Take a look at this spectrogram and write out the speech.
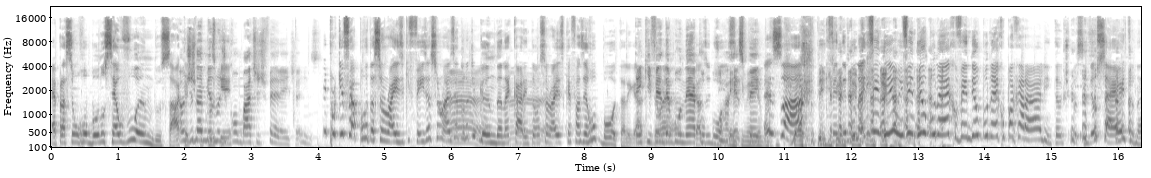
é pra ser um robô no céu voando, É saca? um Tipo, dinamismo porque... de combate diferente, é isso. E porque foi a porra da Sunrise que fez, a Sunrise é, É, dona de Ganda, né, cara? é. Então a Sunrise quer fazer robô, tá ligado? Tem que Então vender é boneco, porra. Respeita. vender Exato, tem que vender boneco. E vendeu, e vendeu o boneco, vendeu o boneco pra caralho. Então, tipo assim, deu certo, né?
